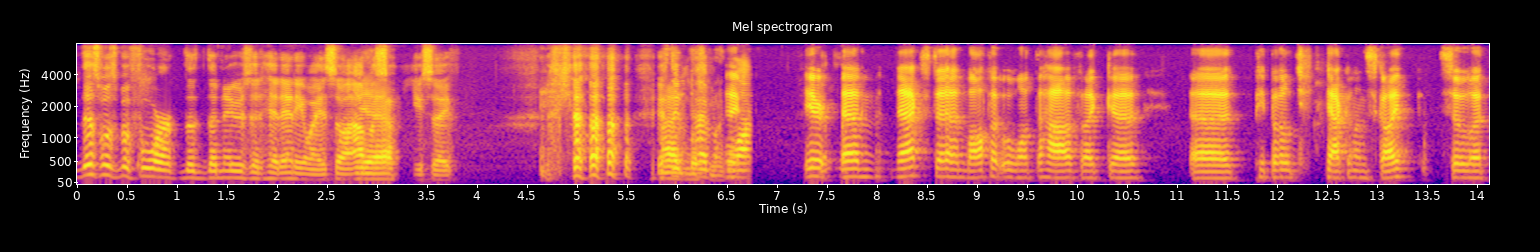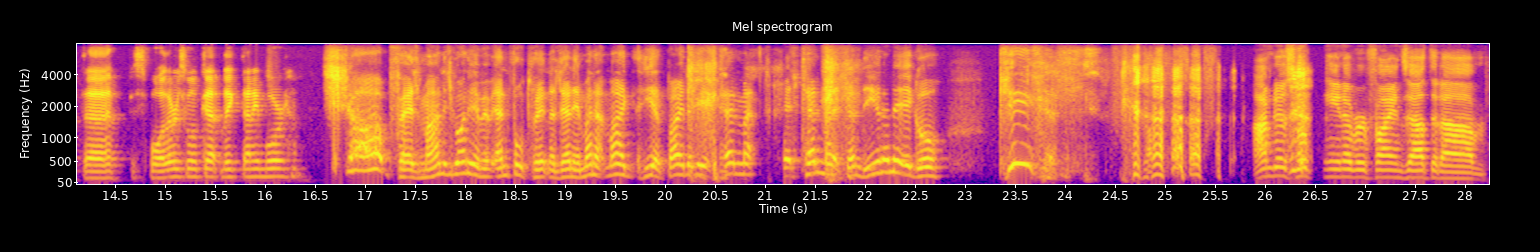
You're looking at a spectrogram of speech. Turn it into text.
this was before the the news had hit anyway, so I'm Yeah. assuming he's safe. If they don't have him man. Here, um, next, uh, Moffat will want to have like uh, uh, people checking on Skype so that uh, spoilers won't get leaked anymore. shut up, Fez, man. He's going to be infiltrating us any minute. My here, by the way, it's ten minutes. It's ten minutes in. Do you need to go? Jesus. I'm just hoping he never finds out that um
